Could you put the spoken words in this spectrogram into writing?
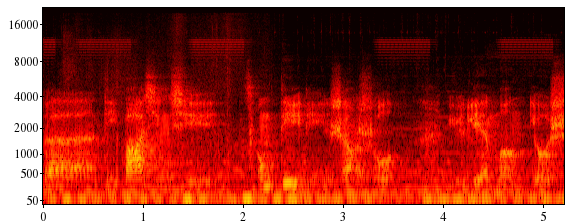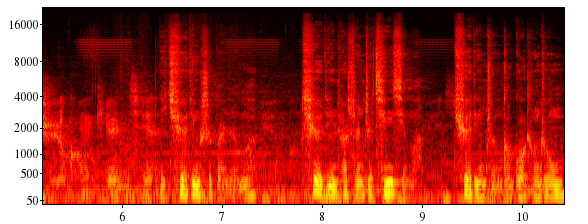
但第八星系从地理上说与联盟有时空天堑。你确定是本人吗？确定他神志清醒吗？确定整个过程中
